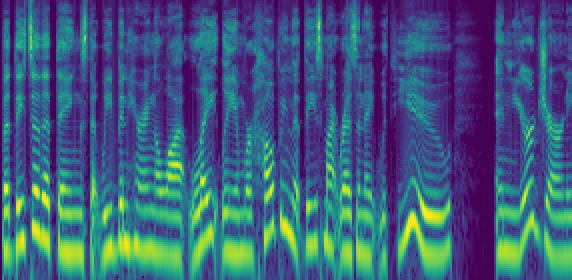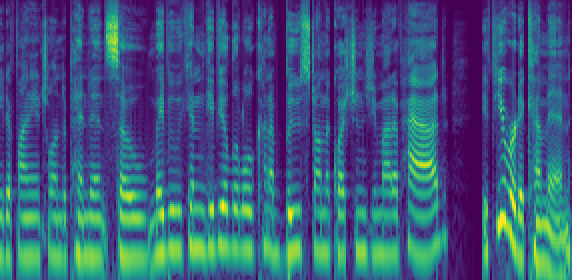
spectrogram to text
but these are the things that we've been hearing a lot lately, and we're hoping that these might resonate with you and your journey to financial independence. So maybe we can give you a little kind of boost on the questions you might have had if you were to come in.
